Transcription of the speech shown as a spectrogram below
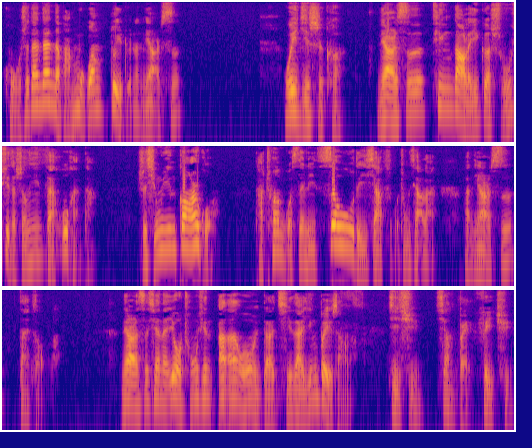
虎视眈眈地把目光对准了尼尔斯。危急时刻，尼尔斯听到了一个熟悉的声音在呼喊他，是雄鹰高尔果。他穿过森林，嗖的一下俯冲下来，把尼尔斯带走了。尼尔斯现在又重新安安稳稳地骑在鹰背上了，继续向北飞去。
